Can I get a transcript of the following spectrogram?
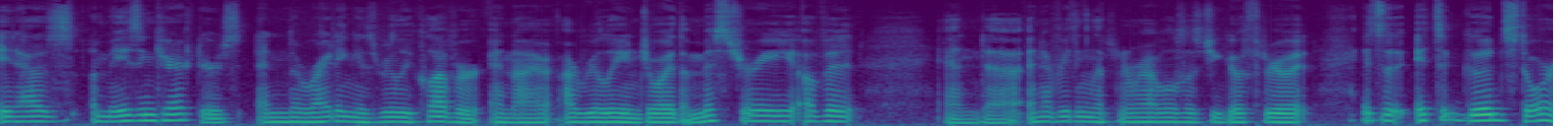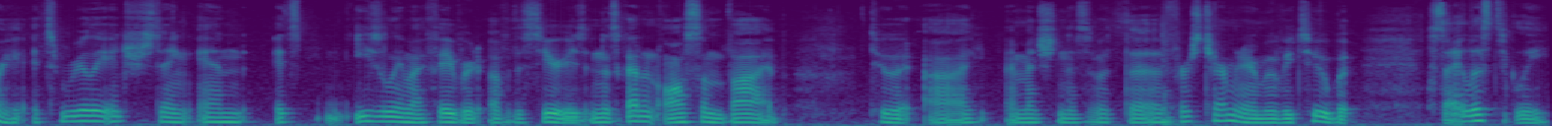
it has amazing characters and the writing is really clever and I, I really enjoy the mystery of it and uh, and everything that unravels as you go through it. It's a it's a good story. It's really interesting and it's easily my favorite of the series and it's got an awesome vibe to it. I I mentioned this with the first Terminator movie too, but stylistically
